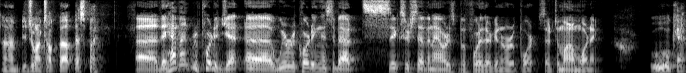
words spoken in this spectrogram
um, did you want to talk about Best Buy? Uh, they haven't reported yet. Uh, we're recording this about six or seven hours before they're going to report. So tomorrow morning. Ooh, okay.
